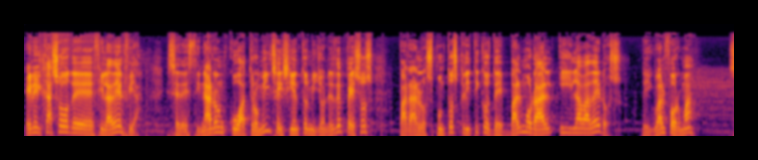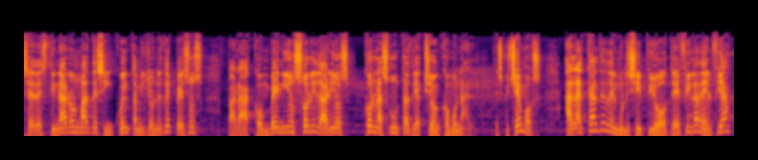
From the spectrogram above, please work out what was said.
En el caso de Filadelfia, se destinaron 4.600 millones de pesos para los puntos críticos de Valmoral y Lavaderos. De igual forma, se destinaron más de 50 millones de pesos para convenios solidarios con las juntas de acción comunal. Escuchemos al alcalde del municipio de Filadelfia,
